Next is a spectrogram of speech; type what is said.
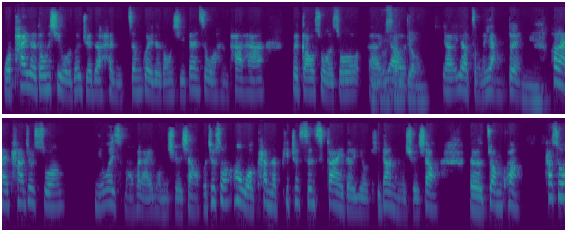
我拍的东西我都觉得很珍贵的东西，但是我很怕他会告诉我说，呃，要要要怎么样？对、嗯。后来他就说，你为什么会来我们学校？我就说，哦，我看了 Peterson Sky 的有提到你们学校的状况。他说。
